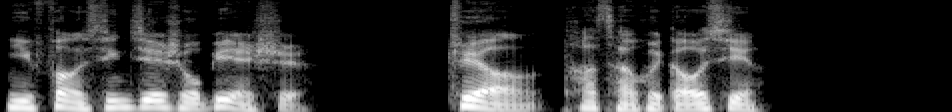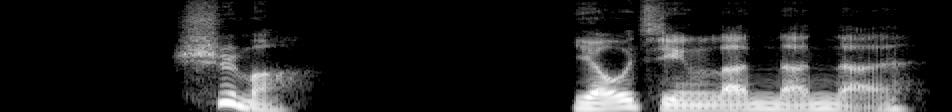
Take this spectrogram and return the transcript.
你放心接受便是，这样她才会高兴，是吗？”姚锦兰喃喃：“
